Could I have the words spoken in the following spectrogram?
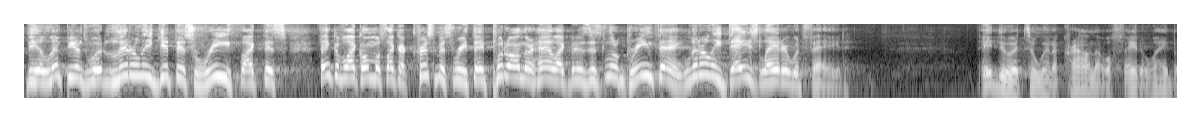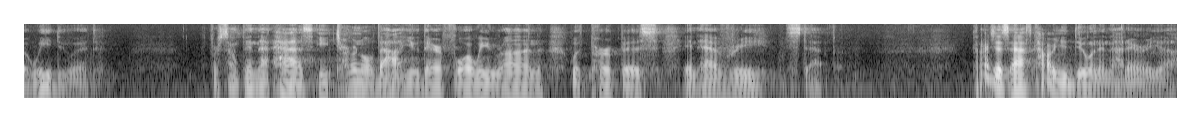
the Olympians would literally get this wreath, like this, think of like almost like a Christmas wreath. They put on their head, like, but it was this little green thing, literally days later would fade. They do it to win a crown that will fade away, but we do it for something that has eternal value. Therefore, we run with purpose in every step. Can I just ask, how are you doing in that area?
